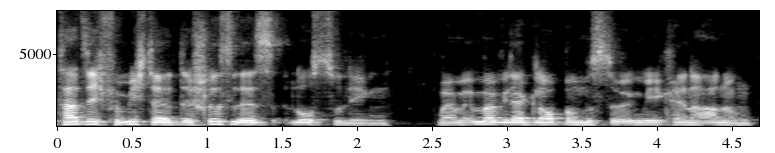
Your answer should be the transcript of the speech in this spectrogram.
tatsächlich für mich der, der Schlüssel ist, loszulegen. Weil man immer wieder glaubt, man müsste irgendwie, keine Ahnung,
